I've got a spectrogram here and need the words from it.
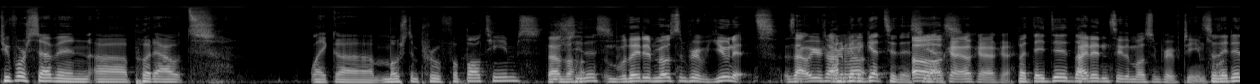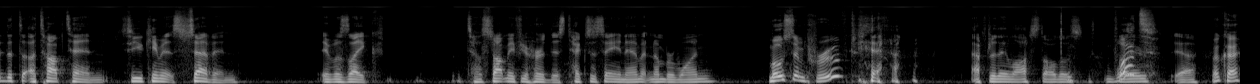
247 uh, put out like uh, most improved football teams. That Did you a, see this? Well, they did most improved units. Is that what you're talking about? I'm going to get to this. Oh, yes. okay, okay, okay. But they did like I didn't see the most improved teams. So they did the t- a top ten. So you came in at seven. It was like, tell, stop me if you heard this. Texas A and M at number one most improved. Yeah. after they lost all those. What? players. Yeah. Okay.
